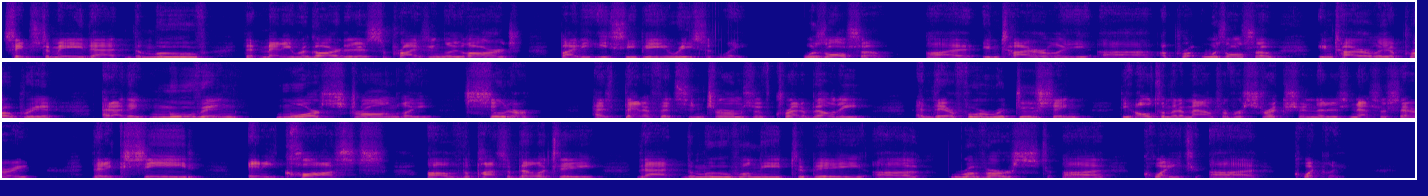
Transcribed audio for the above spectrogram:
Seems to me that the move that many regarded as surprisingly large by the ECB recently was also uh, entirely uh, was also entirely appropriate. And I think moving more strongly sooner has benefits in terms of credibility and therefore reducing the ultimate amount of restriction that is necessary that exceed any costs of the possibility that the move will need to be uh, reversed uh, quite uh, quickly.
